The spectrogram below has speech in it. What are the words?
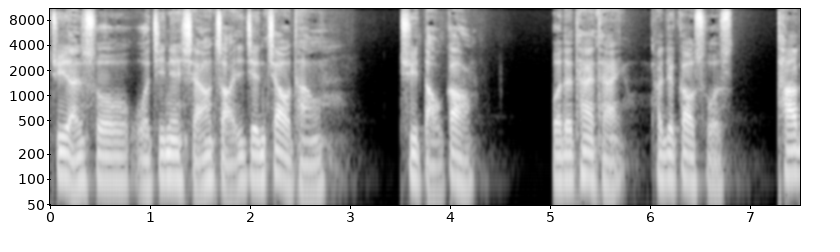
居然说我今天想要找一间教堂去祷告。我的太太她就告诉我，她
